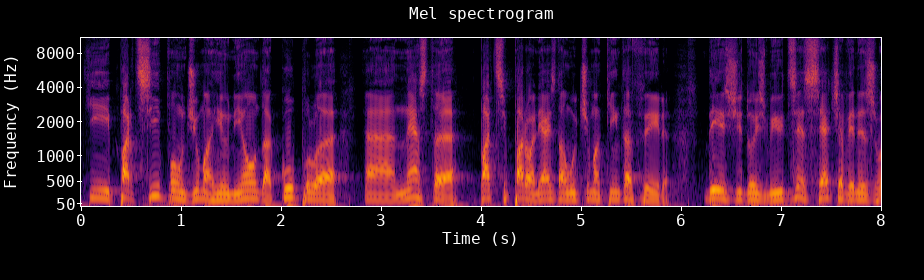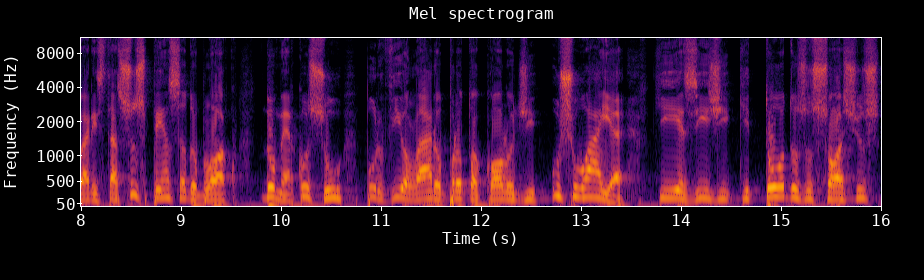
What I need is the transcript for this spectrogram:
que participam de uma reunião da cúpula ah, nesta participaram, aliás, na última quinta-feira. Desde 2017, a Venezuela está suspensa do bloco do Mercosul por violar o protocolo de Ushuaia, que exige que todos os sócios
